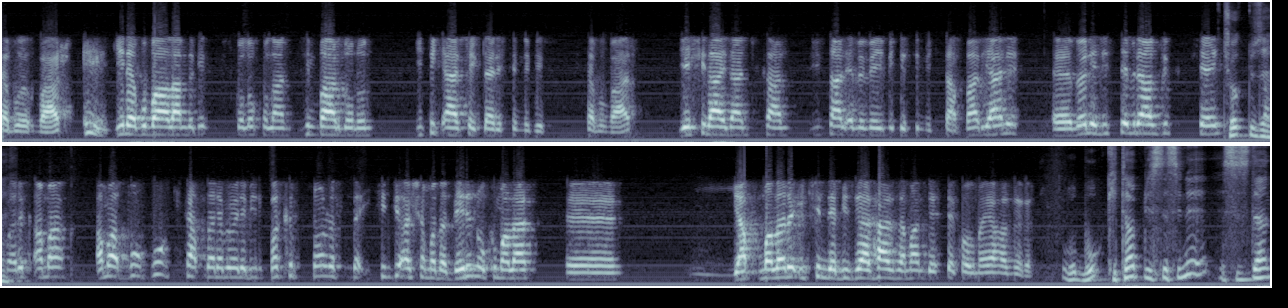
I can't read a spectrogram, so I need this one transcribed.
kitabı var. yine bu bağlamda bir psikolog olan Zimbardo'nun Yitik Erkekler isimli bir kitabı var. Yeşilay'dan çıkan Dijital Ebeveynlik isimli kitap var. Yani e, böyle liste birazcık şey Çok güzel. kabarık ama ama bu bu kitaplara böyle bir bakıp sonrasında ikinci aşamada derin okumalar e, yapmaları için de bizler her zaman destek olmaya hazırız. Bu kitap listesini sizden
